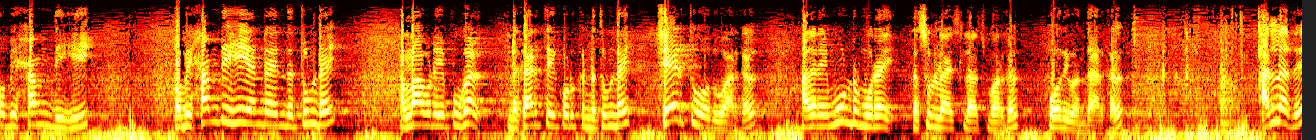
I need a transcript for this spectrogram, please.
ஒபி ஹம்திஹி ஒபி என்ற இந்த துண்டை அல்லாவுடைய புகழ் இந்த கருத்தை கொடுக்கின்ற துண்டை சேர்த்து ஓதுவார்கள். அதனை மூன்று முறை ரசூல்லா இஸ்லாஸ்மார்கள் ஓதி வந்தார்கள். அல்லது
